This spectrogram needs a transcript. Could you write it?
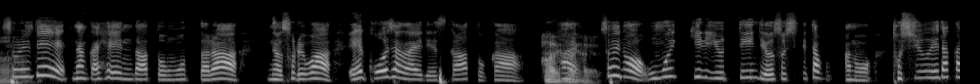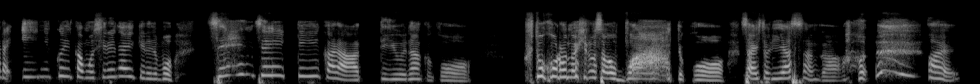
それでなんか変だと思ったら、なそれは、え、こうじゃないですか？とか、はいはいはい。そういうのは思いっきり言っていいんだよ。そして多分、あの、年上だから言いにくいかもしれないけれども、全然言っていいからっていう、なんかこう、懐の広さをバーっとこう、最初にやすさんが はい、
